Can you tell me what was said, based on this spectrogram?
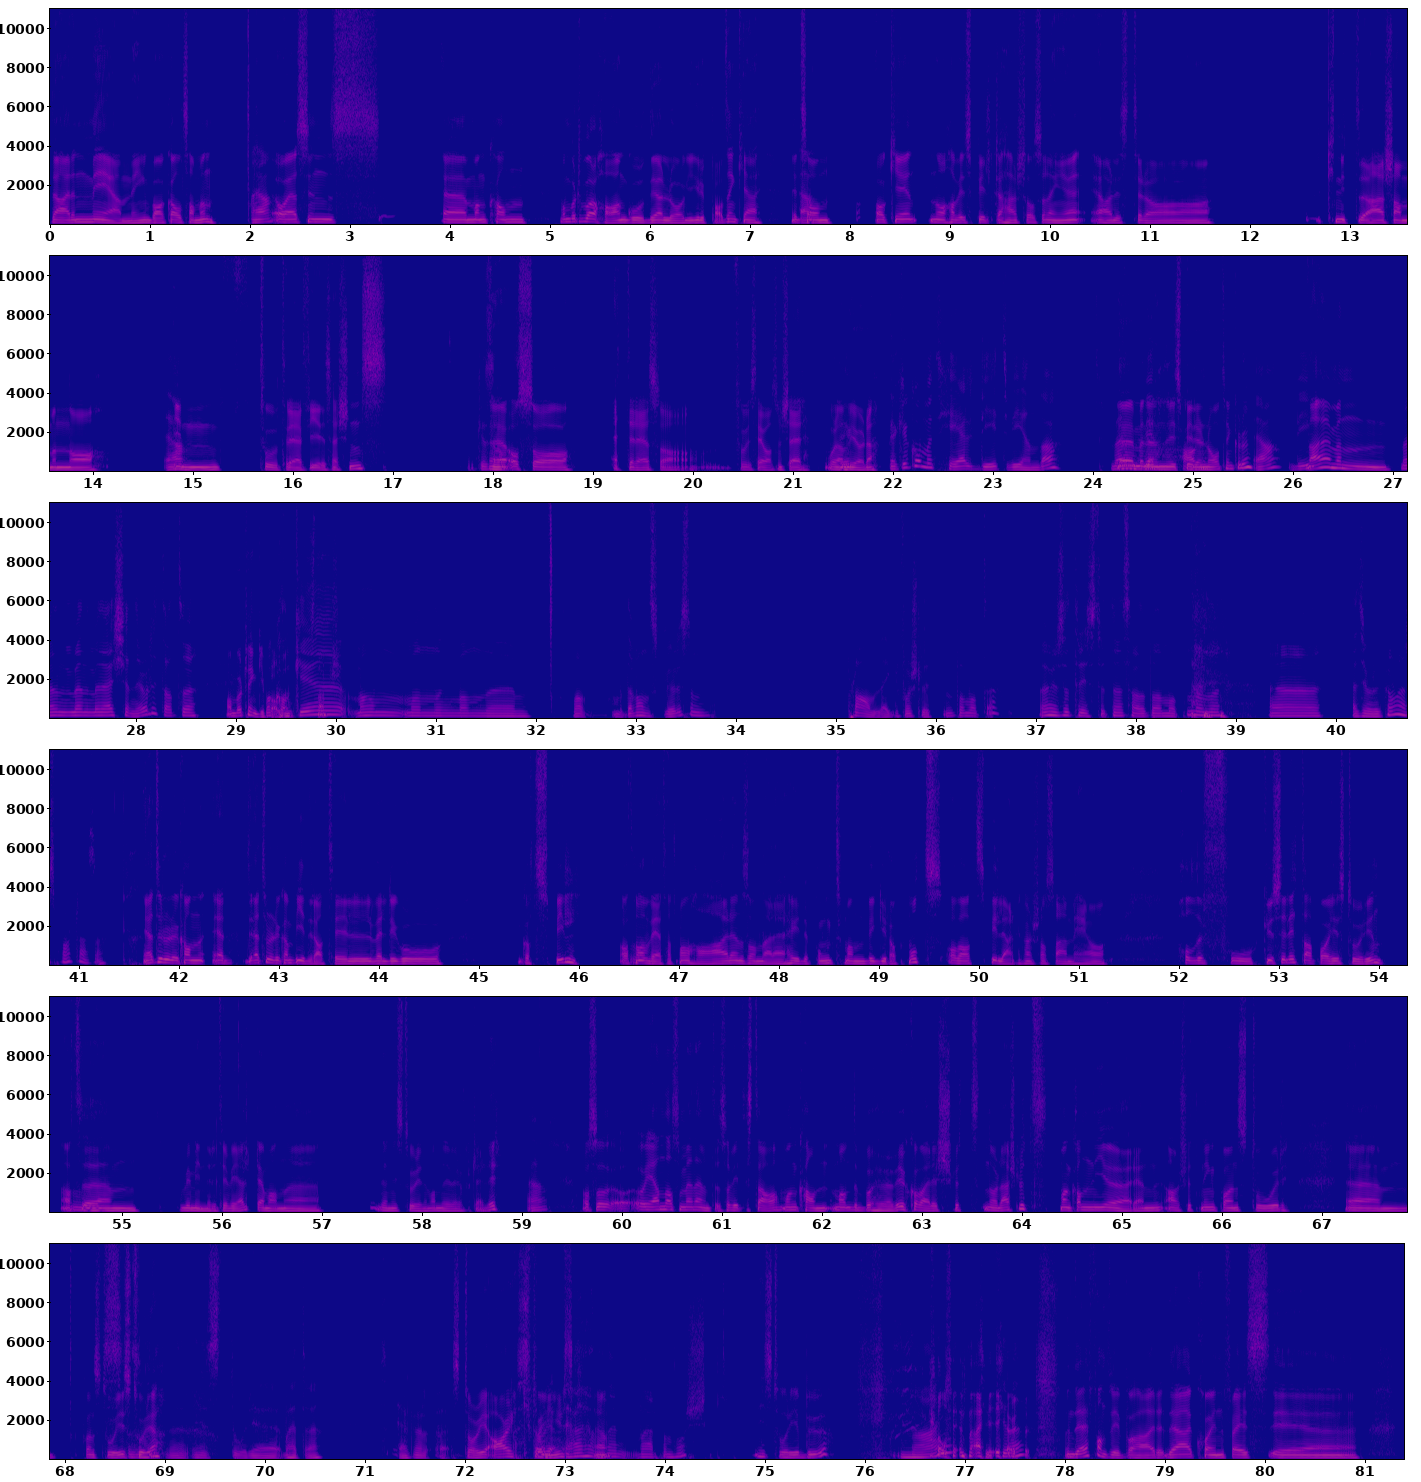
det er en mening bak alt sammen. Ja. Og jeg syns eh, man kan Man burde bare ha en god dialog i gruppa, tenker jeg. Litt Ja. sånn Ok, nå har vi spilt det her så og så lenge, jeg har lyst til å knytte det her sammen nå ja. innen to, tre, fire sessions. Ikke Eh, og så, etter det, så får vi se hva som skjer. Hvordan vi gjør det. Vi har ikke kommet helt dit, vi enda. Men, med den vi vi spiller nå, tenker du? Ja, vi. Nei, men Men, men, men jeg kjenner jo litt at uh, man bør tenke man på kan det ikke snart. man, man, man, uh, man Det er vanskelig å liksom planlegge for slutten, på en måte. Det høres så trist ut når jeg sa det på den måten, men uh, jeg tror det kan være smart, altså. Jeg tror, det kan, jeg, jeg tror det kan bidra til veldig god, godt spill. Og at man vet at man har en sånn der høydepunkt man bygger opp mot, og at spillerne kanskje også er med og holder fokuset litt da, på historien. At Mm. um, det blir mindre trivielt, det man, eh, den historien man driver og forteller. Ja. Og, så, og igjen, da, som jeg nevnte så vidt i stad, man kan- man- det behøver jo ikke å være slutt når det er slutt. Man kan gjøre en avslutning på en stor, um, på en stor historie. Uh, historie Hva heter det? Kan, uh, Story arc på engelsk. Ja, ja, Ja. Hva er det på norsk? Historiebue. Nei, nei, ikke det. Men det fant vi på her. Det er coin phrase i eh,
